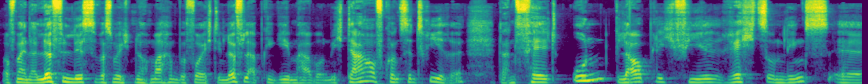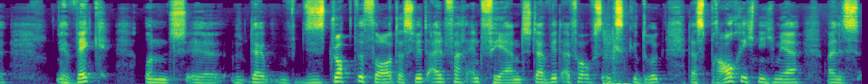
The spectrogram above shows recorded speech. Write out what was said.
auf meiner Löffelliste, was möchte ich noch machen, bevor ich den Löffel abgegeben habe und mich darauf konzentriere, dann fällt unglaublich viel rechts und links äh, weg und äh, da, dieses Drop the Thought, das wird einfach entfernt, da wird einfach aufs X gedrückt. Das brauche ich nicht mehr, weil es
